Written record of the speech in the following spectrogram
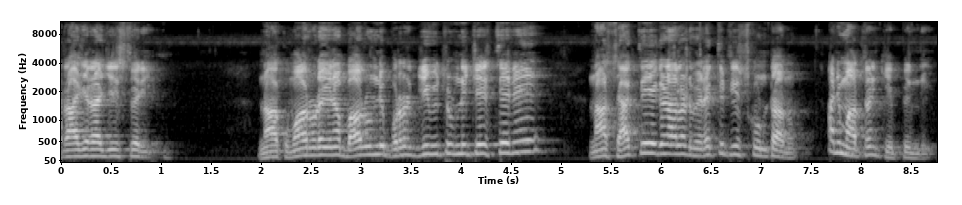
రాజరాజేశ్వరి. నా కుమారుడైన బాలుణ్ణి పునర్జీవితుణ్ణి చేస్తేనే నా శాక్తీయ గణాలను వెనక్కి తీసుకుంటాను అని మాత్రం చెప్పింది.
